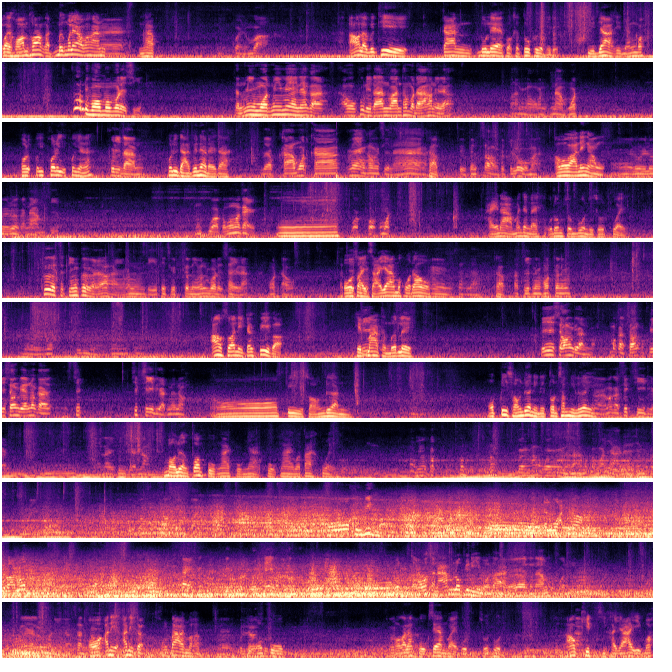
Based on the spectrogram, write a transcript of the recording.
กล้วยหอมทองกับเบิ่งมาแล้วว่าหารเออนะครับ กล้วยน้ำว้าเอาละวิธีการดูแลพวกศัตรูพืชนี่ดิฉีดยาฉีดหยังบ่มันบ่บ่บ่ได้สิกันมีหมดมีแม่งเนี่ยก็ เอาผู้ดีดานวานธรรมดาเฮานี่แหล้ววานเหงามันน้ำหมดโพลิโพลิพูดอย่างนะผู้ดีดานโพลิดาเป็นแนวใดจ้าแบบขาหมดขาแม่งเฮาจังซี่นะครับ ถือเป็นซองเป็นกิโลมาเอามาวางในเงาเออลุยลุยลุยกับน้ำสิมันปวกก็บ่มาไก่อืมปวกปวกหมดไหนามันจังไดอุดมสมบูรณ์ที่สุดกล้วยคือสติงเกอร์แล้วให้มันดีที่สุดตัวนี้มันบ่ได้ใส่ละหดเอา โอ้ใส่สายยางมาโคดเอาเออใส่ยางครับ อาทิตย์หนึงหดตัวนึงเออเนี่ยอืมอืมอืมเอาส่วนนี้จักปีก็เฮ็ดมาทั้งหมดเลย ปีสองเดือนบ่มันก็สองปีสองเดือนมันก็สิบสิบสี่เดือนเลยเนาะอ๋อปีสองเดือนโอ้ปีสองเดือนนี่ในต้นซ้ำนี่เลยเออมันก็สิบสี่เดือนอะไรเป็นเดือนเนาะบอกเรื่องความปลูกง่ายปลูกยากปลูกง่ายบ่ตากล้วย อยู่กับคนเนาเบิ่งเฮาเบิ่งนั่นล่ะมันก็ว่ายากได้ยังบ่ปลูกทำไมปลูกบางสองเดือนก่อนโอ้คือบินบ่โอ้จรวดพี่น้องจรวดลบใช่คือคือคนเท่มันก็ลงโอ้สนามลบอยู่นี่บ่ตาเออสนามคนเออลงมานี่นะสั้นอ๋อ อันนี้ อันนี้ก็ของต้าเป็นบ่ครับ เออคุณเลิลูกปลูก อ๋อกำลังปลูกแซมไว้พุ่นสูตรพุ่นเอาคิดสิขยายอีกบ่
